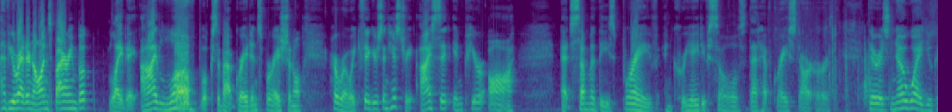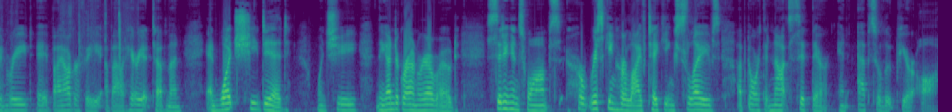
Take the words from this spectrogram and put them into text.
Have you read an awe inspiring book lately? I love books about great inspirational, heroic figures in history. I sit in pure awe at some of these brave and creative souls that have graced our earth. There is no way you can read a biography about Harriet Tubman and what she did when she, in the Underground Railroad, sitting in swamps, her, risking her life, taking slaves up north and not sit there in absolute pure awe.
